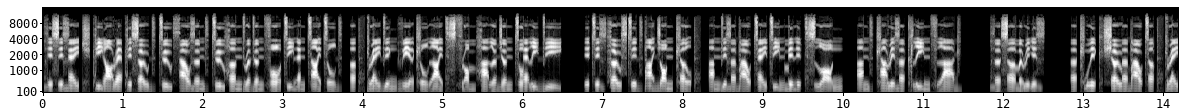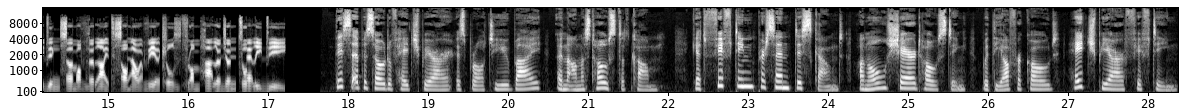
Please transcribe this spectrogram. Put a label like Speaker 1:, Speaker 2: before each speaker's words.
Speaker 1: This is HPR episode 2214 entitled Upgrading Vehicle Lights from Halogen to LED. It is hosted by John Culp and is about 18 minutes long and carries a clean flag. The summary is a quick show about upgrading some of the lights on our vehicles from halogen to LED.
Speaker 2: This episode of HPR is brought to you by anhonesthost.com. Get 15% discount on all shared hosting with the offer code HPR15.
